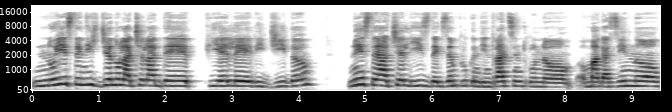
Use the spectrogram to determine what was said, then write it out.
nu este nici genul acela de piele rigidă, nu este acel iz, de exemplu, când intrați într-un uh, magazin uh,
